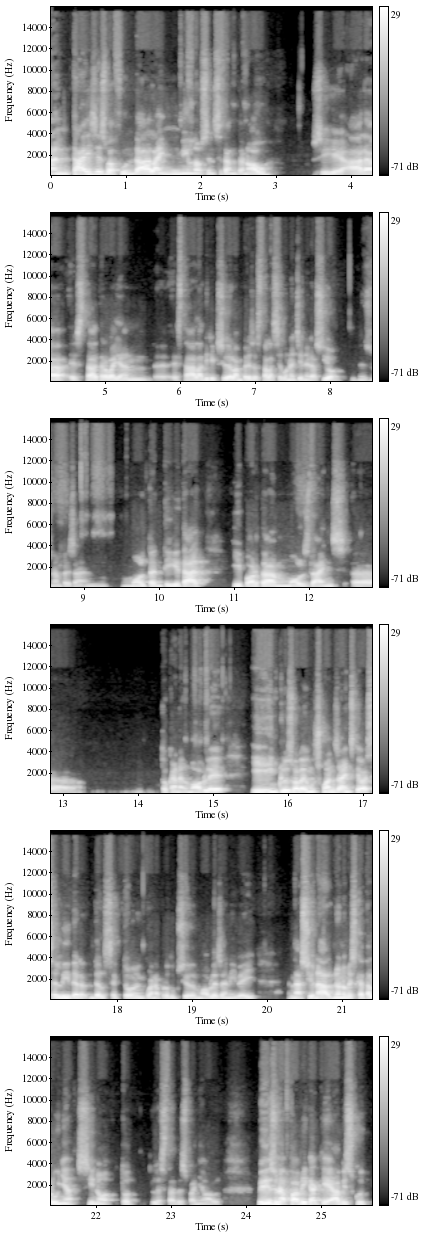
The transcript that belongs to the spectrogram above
Antaix es va fundar l'any 1979 o sigui, ara està treballant, eh, està a la direcció de l'empresa, està a la segona generació. És una empresa amb molta antiguitat i porta molts d'anys eh, tocant el moble i inclús va haver uns quants anys que va ser líder del sector en quant a producció de mobles a nivell nacional. No només Catalunya, sinó tot l'estat espanyol. Vull dir, és una fàbrica que ha viscut,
